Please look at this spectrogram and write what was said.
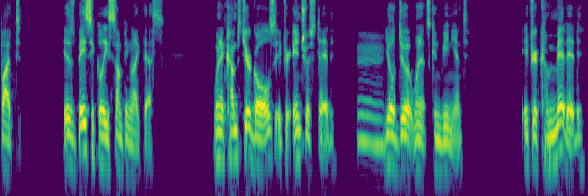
but it was basically something like this. When it comes to your goals, if you're interested, mm. you'll do it when it's convenient. If you're committed,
